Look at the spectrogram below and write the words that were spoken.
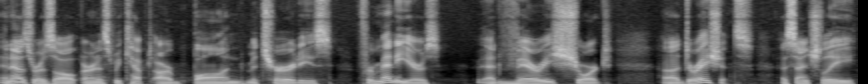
And as a result, Ernest, we kept our bond maturities for many years at very short uh, durations. Essentially,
